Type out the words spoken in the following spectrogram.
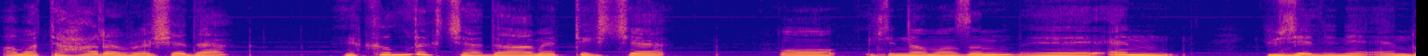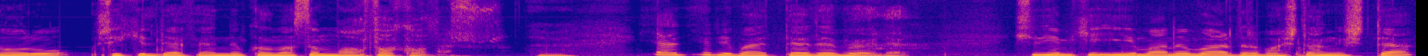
Ama tehara reşede kıldıkça, devam ettikçe o işte namazın e, en güzelini en doğru şekilde efendim kılmasına muvaffak olur. Evet. Yani diğer ibadetlerde böyle. İşte diyelim ki imanı vardır başlangıçta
